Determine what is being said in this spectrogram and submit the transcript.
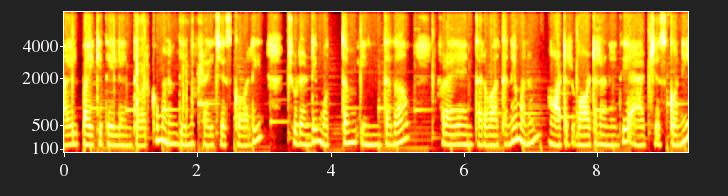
ఆయిల్ పైకి తేలేంత వరకు మనం దీన్ని ఫ్రై చేసుకోవాలి. చూడండి మొత్తం ఇంతగా ఫ్రై అయిన తర్వాతనే మనం వాటర్ వాటర్ అనేది యాడ్ చేసుకొని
